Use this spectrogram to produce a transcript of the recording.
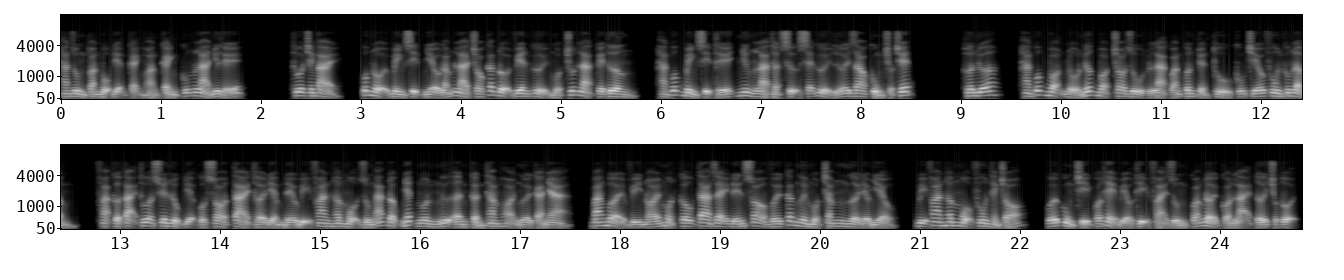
hàn dùng toàn bộ điện cảnh hoàn cảnh cũng là như thế. Thua tranh tài, quốc nội bình xịt nhiều lắm là cho các đội viên gửi một chút lạt cây tương, hàn quốc bình xịt thế nhưng là thật sự sẽ gửi lưỡi dao cùng chỗ chết. Hơn nữa, hàn quốc bọn nổ nước bọt cho dù là quán quân tuyển thủ cũng chiếu phun không lầm, phả cờ tại thua xuyên lục địa cuộc so tại thời điểm đều bị fan hâm mộ dùng ác độc nhất ngôn ngữ ân cần thăm hỏi người cả nhà, bang bởi vì nói một câu ta dạy đến so với các ngươi một trăm người đều nhiều, bị fan hâm mộ phun thành chó, cuối cùng chỉ có thể biểu thị phải dùng quãng đời còn lại tới chỗ tội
